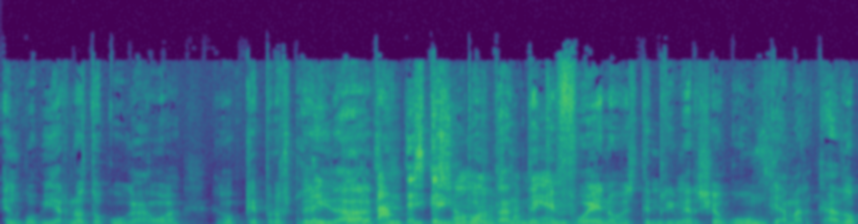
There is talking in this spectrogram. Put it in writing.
el gobierno Tokugawa, ¿no? Qué prosperidad importantes y que qué somos importante que fue, ¿no? Este primer shogun que ha marcado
